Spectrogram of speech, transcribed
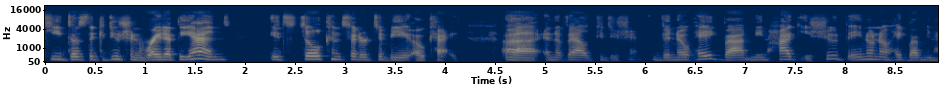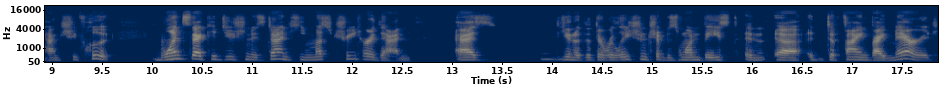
he does the kedushin right at the end, it's still considered to be okay uh, and a valid kedushin. The nohegba min hag ishud beino nohegba min hag shivchut. Once that kedushin is done, he must treat her then as you know that the relationship is one based and uh, defined by marriage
